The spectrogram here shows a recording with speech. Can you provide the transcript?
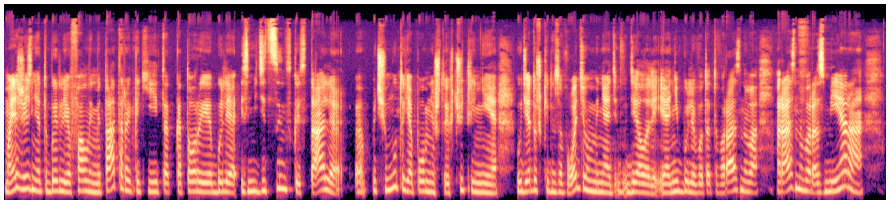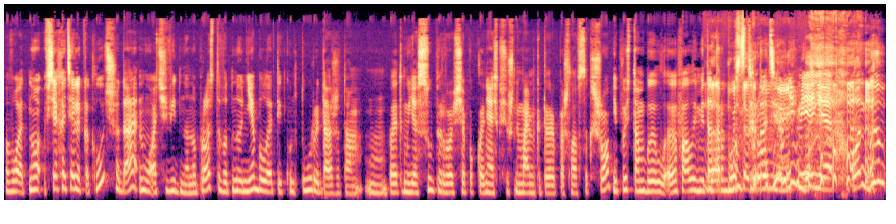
В моей жизни это были фалоимитаторы какие-то, которые были из медицинской стали, Э, почему-то я помню, что их чуть ли не у дедушки на заводе у меня делали, и они были вот этого разного, разного размера, вот. Но все хотели как лучше, да, ну, очевидно, но просто вот, ну, не было этой культуры даже там, поэтому я супер вообще поклоняюсь Ксюшной маме, которая пошла в секс-шоп, и пусть там был э, фал-имитатор да, Буст, но тем не менее, он был,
